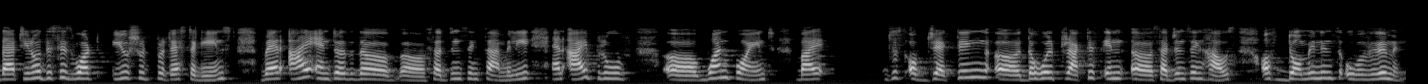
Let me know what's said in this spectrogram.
that you know this is what you should protest against. Where I enter the uh, Sajjan Singh family and I prove uh, one point by just objecting uh, the whole practice in uh, Sajjan Singh house of dominance over women.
